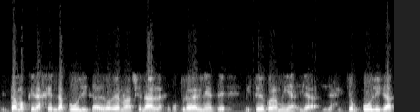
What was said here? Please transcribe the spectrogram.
Necesitamos que la agenda pública del Gobierno Nacional, la Jefatura de Gabinete, el Ministerio de Economía y la, gestión pública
